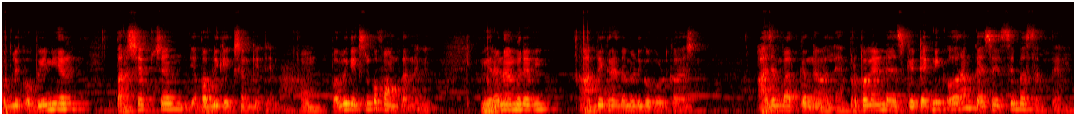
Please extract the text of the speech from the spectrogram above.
पब्लिक ओपिनियन परसेप्शन या पब्लिक एक्शन के टाइम फॉर्म पब्लिक एक्शन को फॉर्म करने में। मेरा नाम है रवि, आप देख रहे हैं द मेडिको पॉडकास्ट आज हम बात करने वाले हैं प्रोपोगंडा इसके टेक्निक और हम कैसे इससे बच सकते हैं।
